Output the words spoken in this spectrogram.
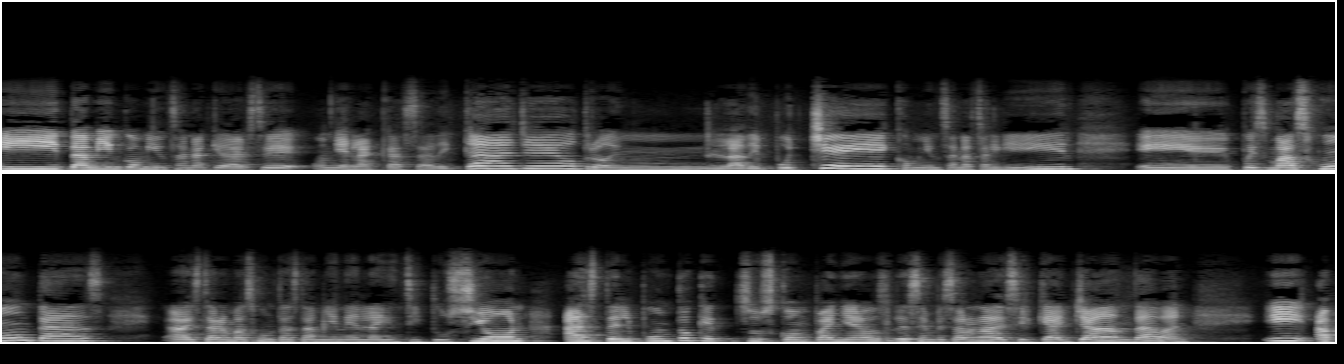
Y también comienzan a quedarse un día en la casa de calle, otro en la de Poche, comienzan a salir eh, pues más juntas, a estar más juntas también en la institución, hasta el punto que sus compañeros les empezaron a decir que allá andaban. Y a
